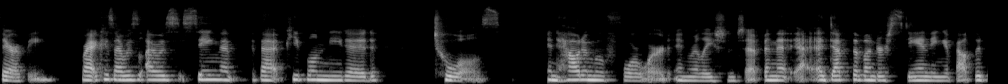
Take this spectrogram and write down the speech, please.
therapy, right? Because I was I was seeing that that people needed tools and how to move forward in relationship and a, depth of understanding about the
